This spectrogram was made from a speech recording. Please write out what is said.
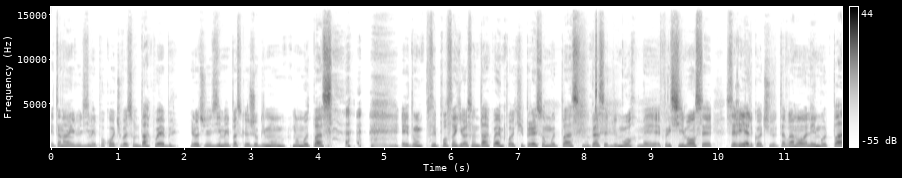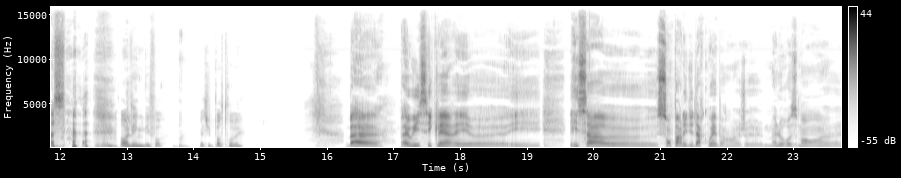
et t'en as un, il lui dit, mais pourquoi tu vas sur le dark web? Et l'autre, il lui dit, mais parce que j'ai oublié mon, mot de passe. et donc, c'est pour ça qu'il va sur le dark web pour récupérer son mot de passe. Donc là, c'est de l'humour, mais effectivement, c'est, c'est réel, quoi. Tu as vraiment les mots de passe en ligne, des fois, que tu peux retrouver. Bah, bah oui, c'est clair, et, euh, et, et ça, euh, sans parler du dark web, hein, je, malheureusement, euh,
